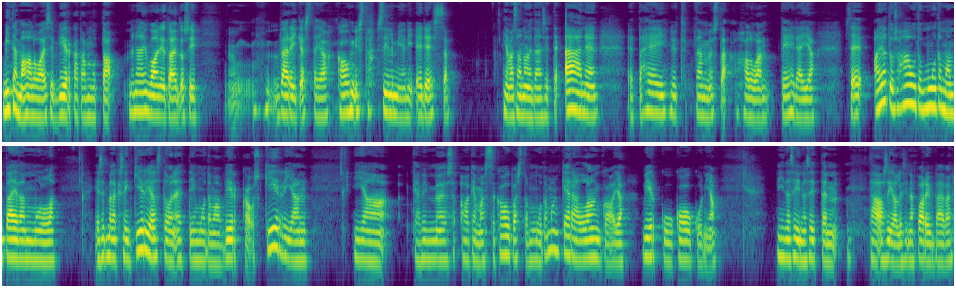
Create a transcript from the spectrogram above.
mitä mä haluaisin virkata, mutta mä näin vaan jotain tosi värikästä ja kaunista silmieni edessä. Ja mä sanoin tämän sitten ääneen, että hei, nyt tämmöistä haluan tehdä. Ja se ajatus hautui muutaman päivän mulla. Ja sitten mä läksin kirjastoon, etsiin muutaman virkkauskirjan. Ja kävin myös hakemassa kaupasta muutaman kerran lankaa ja virkkuu koukun. Ja niitä siinä sitten, tämä asia oli siinä parin päivän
